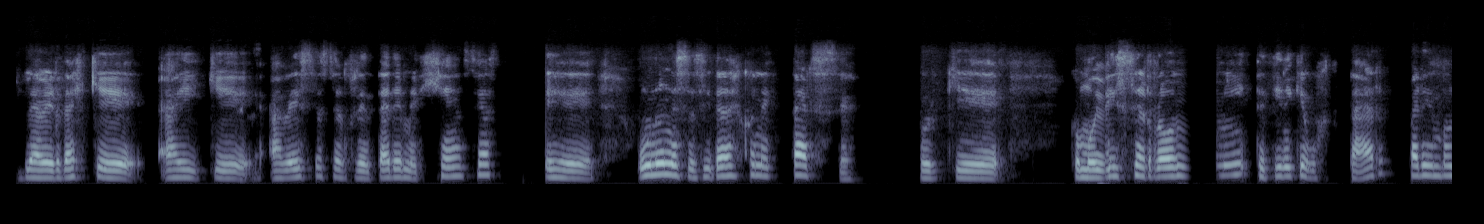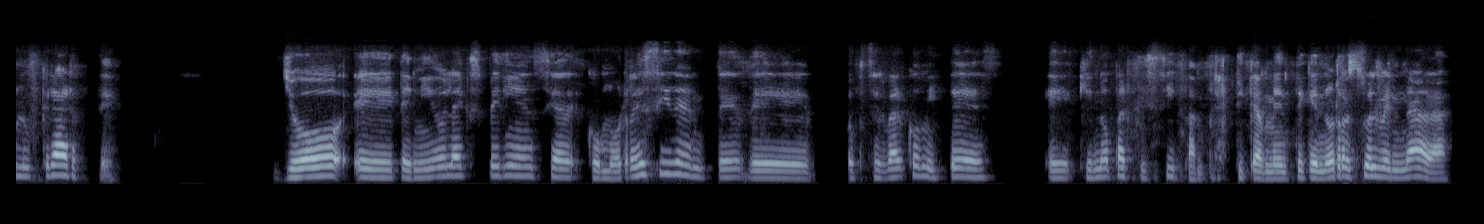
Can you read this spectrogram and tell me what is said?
La verdad es que hay que a veces enfrentar emergencias. eh, uno necesita desconectarse porque, como dice Romy, te tiene que gustar para involucrarte. Yo he tenido la experiencia como residente de observar comités eh, que no participan prácticamente, que no resuelven nada,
